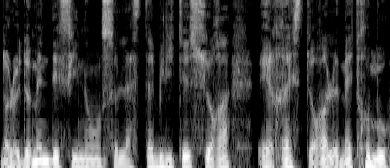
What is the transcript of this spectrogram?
Dans le domaine des finances, la stabilité sera et restera le maître mot.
